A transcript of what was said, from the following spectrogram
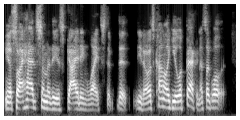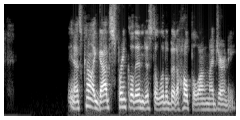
You know, so I had some of these guiding lights that, that, you know, it's kind of like you look back and it's like, well, you know, it's kind of like God sprinkled in just a little bit of hope along my journey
